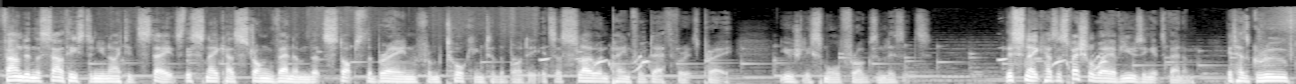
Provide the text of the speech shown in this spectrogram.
Found in the southeastern United States, this snake has strong venom that stops the brain from talking to the body. It's a slow and painful death for its prey, usually small frogs and lizards. This snake has a special way of using its venom. It has grooved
